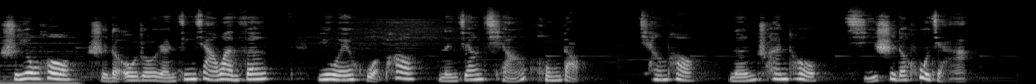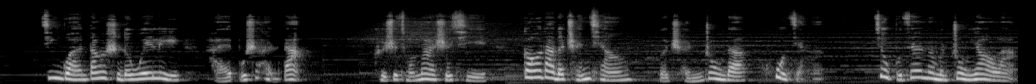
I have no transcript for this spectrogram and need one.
使用后使得欧洲人惊吓万分，因为火炮能将墙轰倒，枪炮能穿透骑士的护甲。尽管当时的威力还不是很大，可是从那时起，高大的城墙和沉重的。护甲就不再那么重要啦，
